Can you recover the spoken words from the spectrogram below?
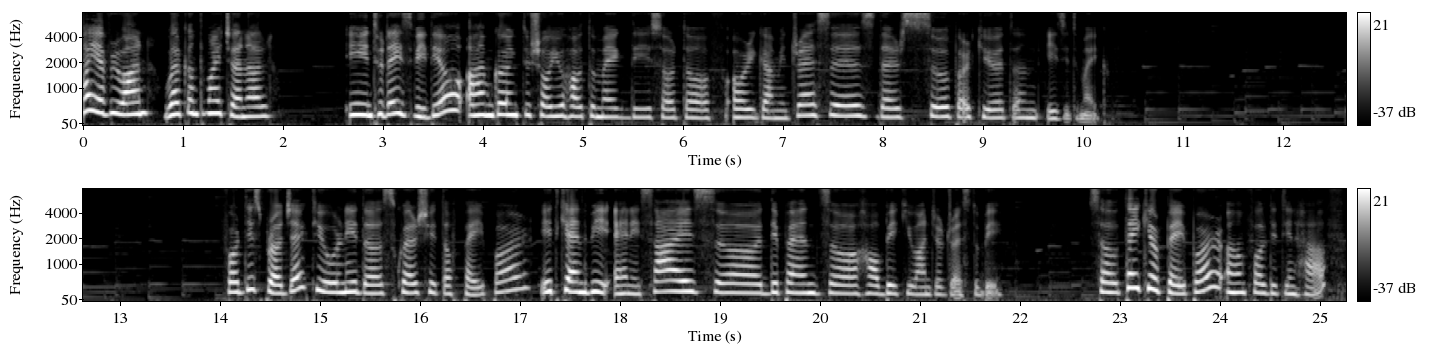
Hi everyone, welcome to my channel. In today's video I'm going to show you how to make these sort of origami dresses. They're super cute and easy to make. For this project you will need a square sheet of paper. It can be any size, uh, depends uh, how big you want your dress to be. So take your paper and fold it in half.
